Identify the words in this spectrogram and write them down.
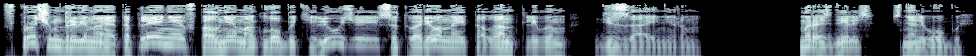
Впрочем, дровяное отопление вполне могло быть иллюзией, сотворенной талантливым дизайнером. Мы разделись, сняли обувь.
